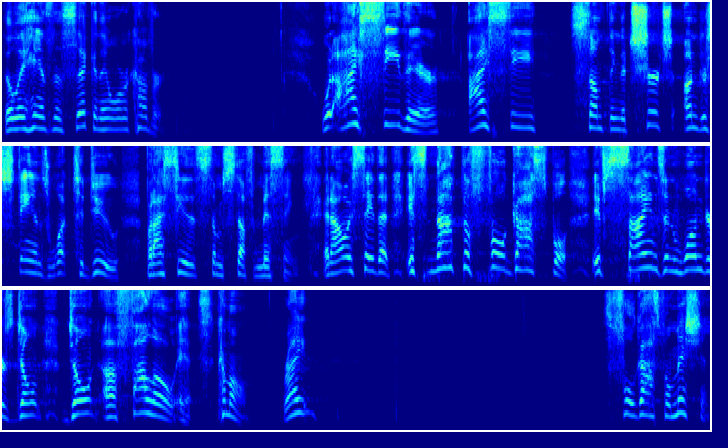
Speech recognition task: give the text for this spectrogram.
They'll lay hands on the sick and they will recover. What I see there, I see something the church understands what to do, but I see some stuff missing. And I always say that it's not the full gospel if signs and wonders don't, don't uh, follow it. Come on, right? It's full gospel mission.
